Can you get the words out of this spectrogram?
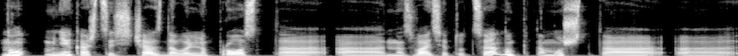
Ну, мне кажется, сейчас довольно просто э, назвать эту цену, потому что э,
